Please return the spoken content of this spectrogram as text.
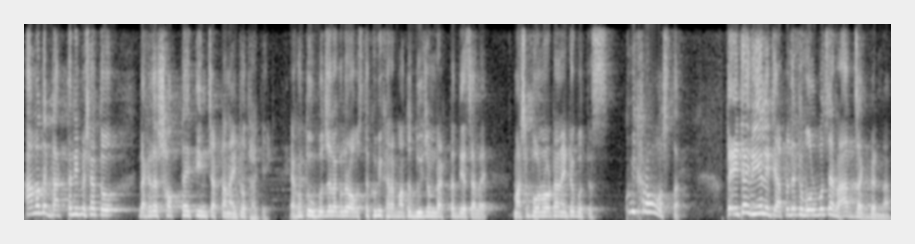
আমাদের ডাক্তারি পেশায় তো দেখা যায় সপ্তাহে তিন, চারটা নাইটও থাকে। এখন তো উপজেলাগুলোর অবস্থা খুবই খারাপ, মাত্র দুইজন ডাক্তার দিয়ে চালায়। মাসে পনেরোটা নাইটও করতেছে। খুবই খারাপ অবস্থা। তো এটাই রিয়েলিটি আপনাদেরকে বলব যে রাত জাগবেন না।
